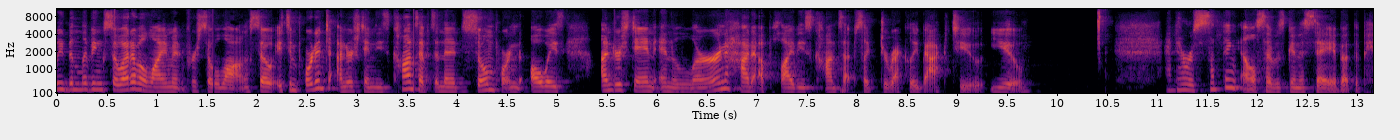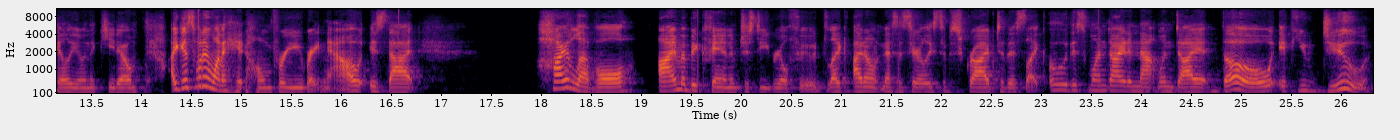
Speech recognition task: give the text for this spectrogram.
we've been living so out of alignment for so long. So it's important to understand these concepts. And then it's so important to always understand and learn how to apply these concepts like directly back to you. And there was something else I was going to say about the paleo and the keto. I guess what I want to hit home for you right now is that high level, I'm a big fan of just eat real food. Like, I don't necessarily subscribe to this, like, oh, this one diet and that one diet. Though, if you do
